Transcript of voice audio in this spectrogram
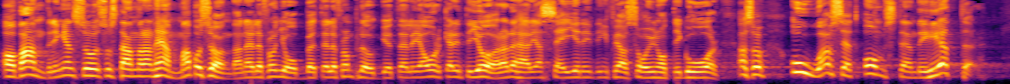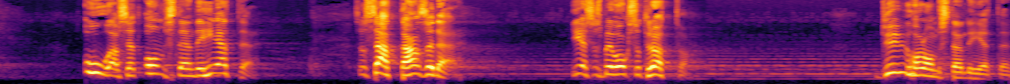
av vandringen så, så stannar han hemma på söndagen eller från jobbet eller från plugget eller jag orkar inte göra det här, jag säger ingenting för jag sa ju något igår. Alltså oavsett omständigheter, oavsett omständigheter så satte han sig där Jesus blev också trött. Va? Du har omständigheter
